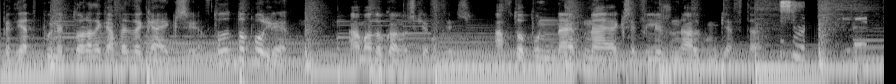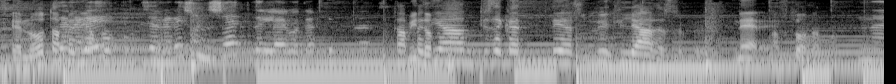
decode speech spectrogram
παιδιά που είναι τώρα 15-16, αυτό δεν το πολύ έχουν. Άμα το καλώ σκεφτείς. Αυτό που να έχουν να ξεφυλίζουν άλμπουμ και αυτά. Ενώ τα παιδιά, που, Genera- Generation Z δεν λέγονται αυτοί. που- τα Μην το- παιδιά της δεκαετίας του 2000, ρε παιδί. Ναι, ρε. Αυτό να πω. Ναι,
